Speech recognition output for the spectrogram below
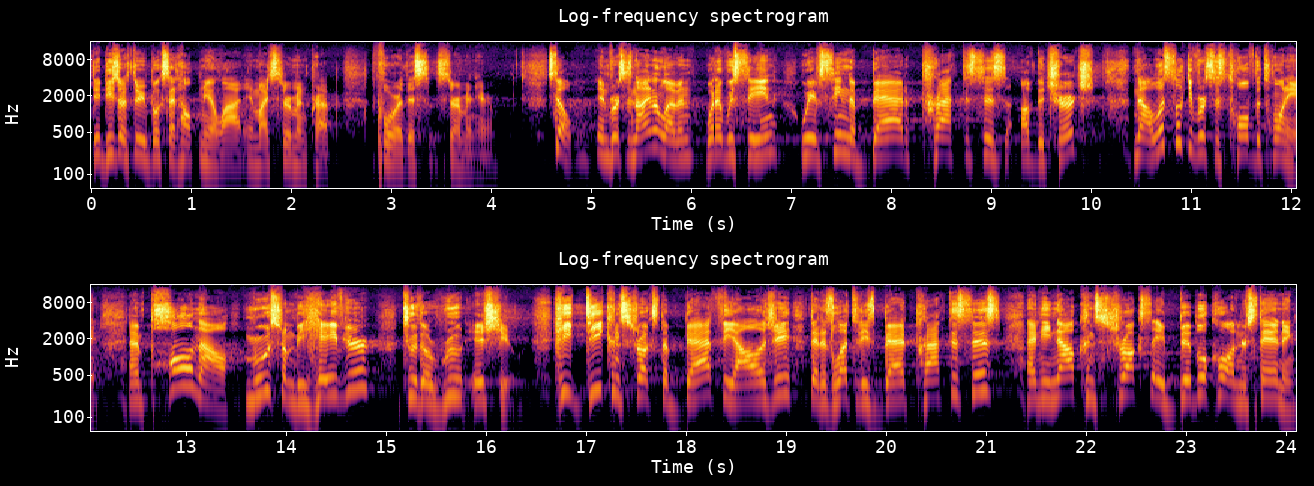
these are three books that helped me a lot in my sermon prep for this sermon here. So, in verses 9 and 11, what have we seen? We have seen the bad practices of the church. Now, let's look at verses 12 to 20. And Paul now moves from behavior to the root issue. He deconstructs the bad theology that has led to these bad practices, and he now constructs a biblical understanding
